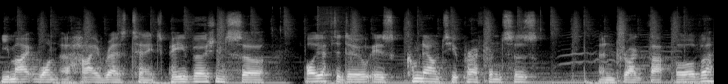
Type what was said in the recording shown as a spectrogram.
You might want a high-res 1080p version, so all you have to do is come down to your preferences and drag that over.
